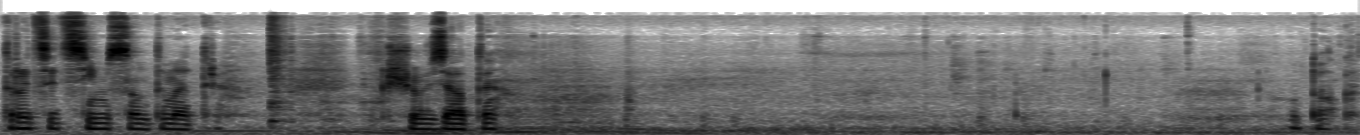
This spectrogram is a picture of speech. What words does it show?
37 сантиметрів. Якщо взяти отак.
